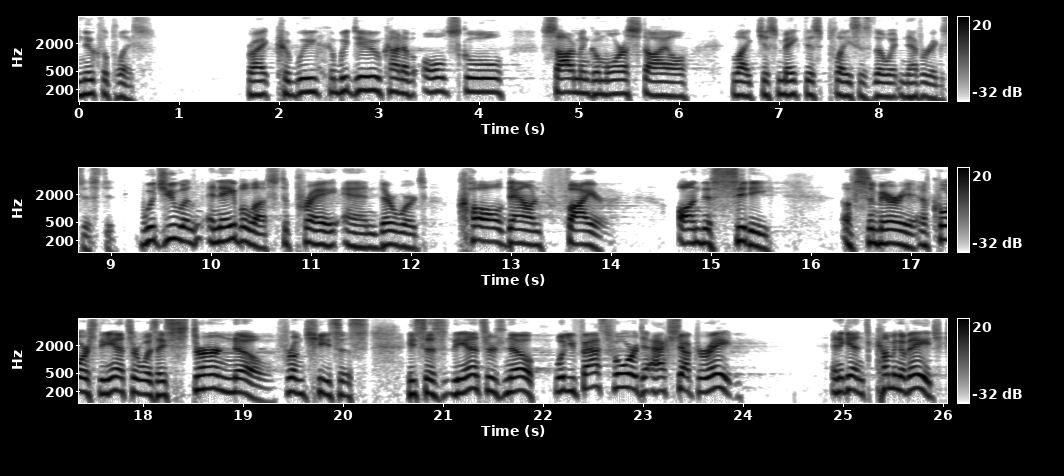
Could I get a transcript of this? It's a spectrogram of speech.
Nuke the place, right? Could we, could we do kind of old school Sodom and Gomorrah style, like just make this place as though it never existed? Would you enable us to pray and, their words, call down fire on this city of Samaria? And of course, the answer was a stern no from Jesus. He says, The answer is no. Well, you fast forward to Acts chapter 8, and again, coming of age,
